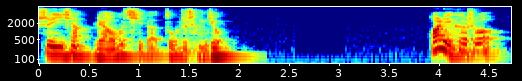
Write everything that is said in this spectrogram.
是一项了不起的组织成就。华里克说，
